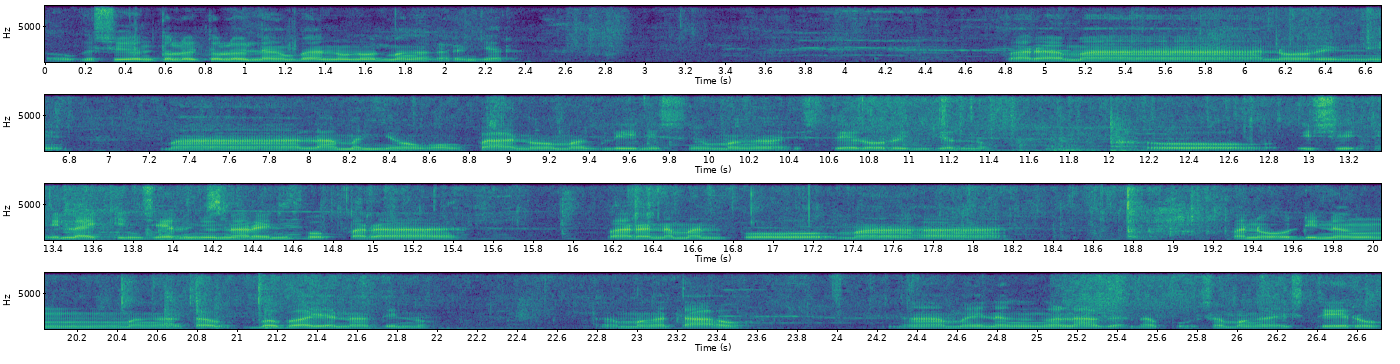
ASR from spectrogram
Okay, so yun tuloy-tuloy lang panonood mga ka-ranger. Para ma ano rin malaman nyo kung paano maglinis yung mga estero ranger no. So, i-like and share nyo na rin po para para naman po ma panood din ng mga kababayan natin no. Ang mga tao na may nangangalaga na po sa mga estero.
